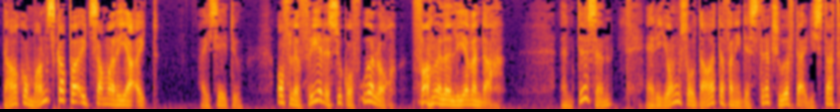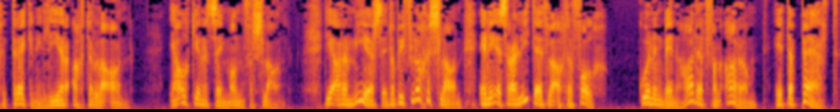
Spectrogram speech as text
"Daar kom manskappe uit Samaria uit." Hy sê toe: of hulle vrede soek of oorlog, vang hulle lewendig. Intussen het die jong soldate van die distrikshoofde uit die stad getrek en die leer agter hulle aan. Elkeen het sy man verslaan. Die Arameërs het op die vlug geslaan en die Israeliete het hulle agtervolg. Koning Ben-Hadad van Aram het 'n perd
